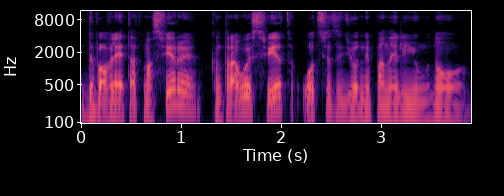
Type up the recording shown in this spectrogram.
Добавляет атмосферы контровой свет от светодиодной панели юнгнового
